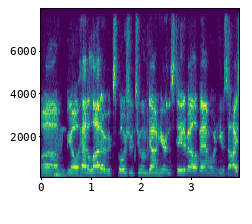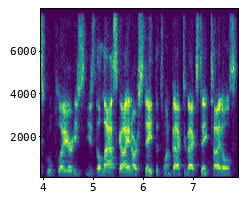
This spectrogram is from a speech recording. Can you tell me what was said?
Um, mm. You know, had a lot of exposure to him down here in the state of Alabama when he was a high school player. He's he's the last guy in our state that's won back to back state titles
